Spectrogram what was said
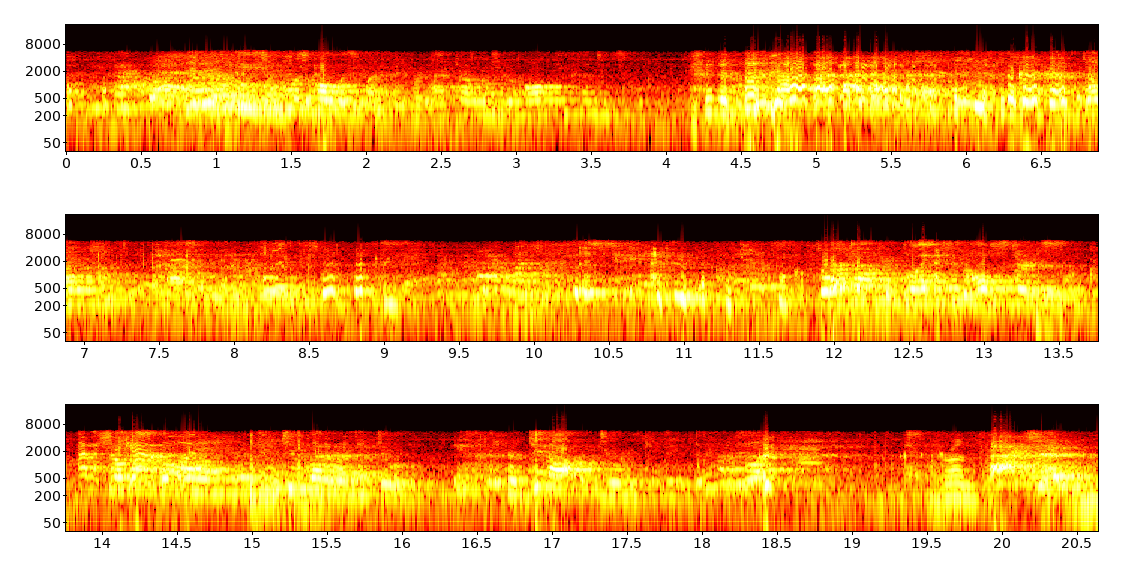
Clint Eastwood was always my favorite actor. I want you to all be Clint Eastwood. Don't ask me, please. So we're talking blades and holsters. I'm a Show cowboy. You two better up doing it. Get off and do it. Run. Action!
